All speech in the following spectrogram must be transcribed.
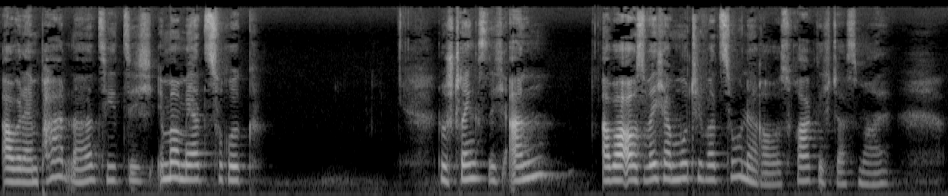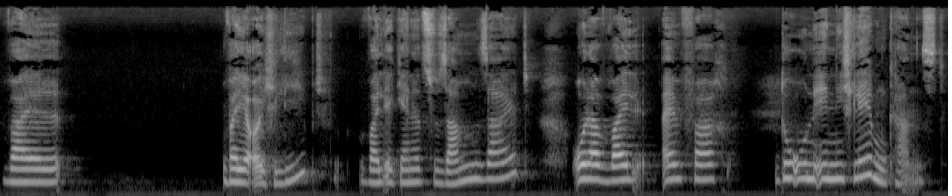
aber dein Partner zieht sich immer mehr zurück. Du strengst dich an, aber aus welcher Motivation heraus? Frag dich das mal. Weil, weil ihr euch liebt, weil ihr gerne zusammen seid oder weil einfach du ohne ihn nicht leben kannst.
